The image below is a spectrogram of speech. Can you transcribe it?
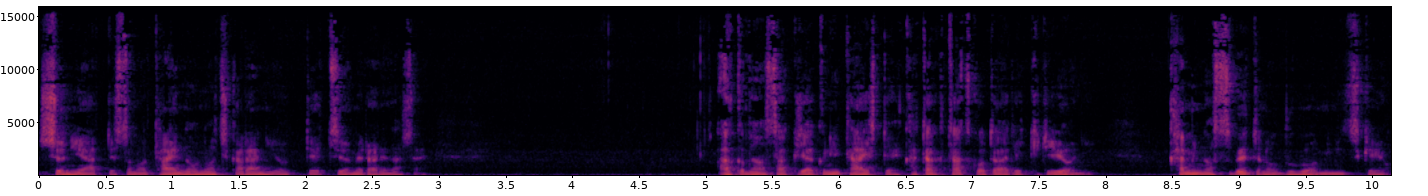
主にあってその滞納の力によって強められなさい。悪魔の策略に対して固く立つことができるように、神のすべての武具を身につけよう。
